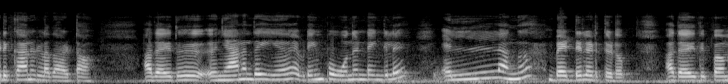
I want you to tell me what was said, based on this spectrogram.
എടുക്കാനുള്ളതാട്ടോ. അതായത് ഞാൻ എന്താ ചെയ്യുക എവിടെയും പോകുന്നുണ്ടെങ്കിൽ എല്ലാം അങ്ങ് ബെഡിലെടുത്തിടും. അതായത് ഇപ്പം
